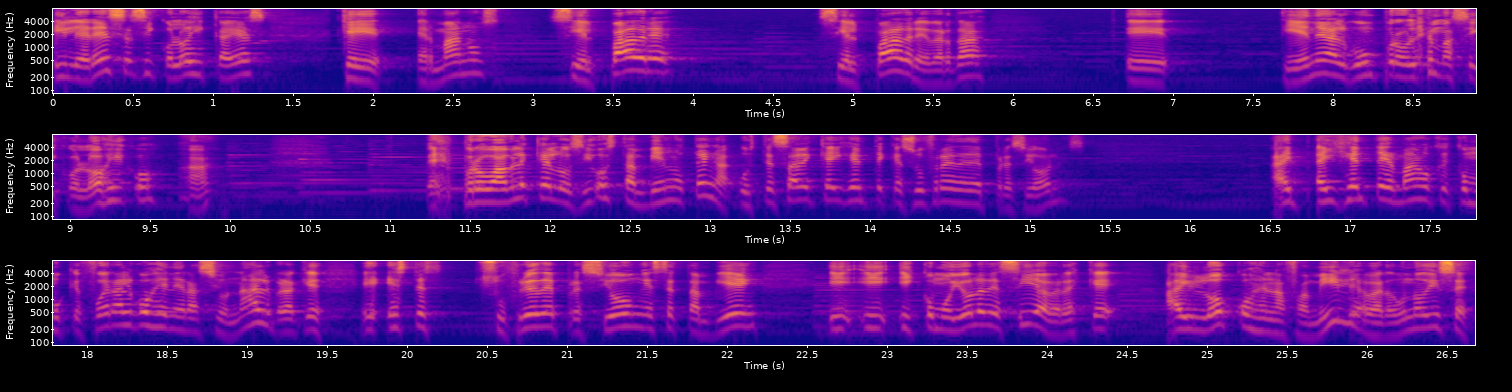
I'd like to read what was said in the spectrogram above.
Y la herencia psicológica es que, hermanos, si el padre, si el padre, ¿verdad? Eh, tiene algún problema psicológico, ¿ah? es probable que los hijos también lo tengan. Usted sabe que hay gente que sufre de depresiones. Hay, hay, gente, hermano, que como que fuera algo generacional, ¿verdad? Que eh, este sufrió de depresión, este también. Y, como yo le decía, ¿verdad? Es que hay locos en la familia, ¿verdad? Uno dice,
